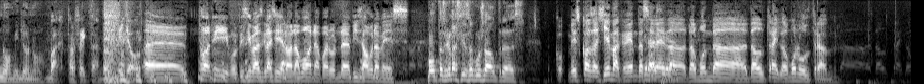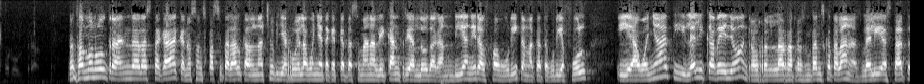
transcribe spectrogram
No, millor no. Vale, perfecte. Doncs millor. Eh, Toni, moltíssimes gràcies i enhorabona per un eh, bisaure més. Moltes gràcies a vosaltres. Co- Més coses, Gemma, que haguem de saber de, Gràcies. del món de, del trail, del món ultra. Doncs al món ultra hem de destacar que no se'ns passi per alt que el Nacho Villarruel ha guanyat aquest cap de setmana l'Ican Triatló de Gandia, n'era el favorit en la categoria full i ha guanyat, i l'Eli Cabello, entre el, les representants catalanes. L'Eli ha estat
